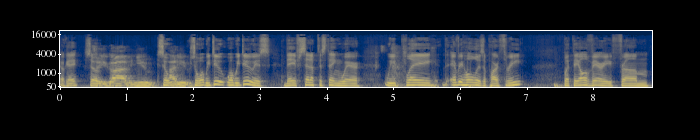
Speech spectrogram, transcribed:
Okay, So you go out and you. so, how do you? so what we do, what we do is they've set up this thing where we play. Every hole is a par three, but they all vary from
